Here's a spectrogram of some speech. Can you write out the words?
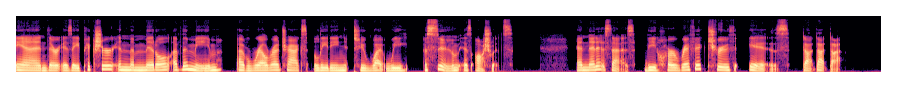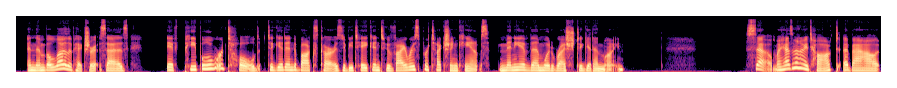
and there is a picture in the middle of the meme of railroad tracks leading to what we assume is Auschwitz. And then it says, the horrific truth is dot, dot, dot. And then below the picture, it says, if people were told to get into boxcars to be taken to virus protection camps, many of them would rush to get in line. So, my husband and I talked about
